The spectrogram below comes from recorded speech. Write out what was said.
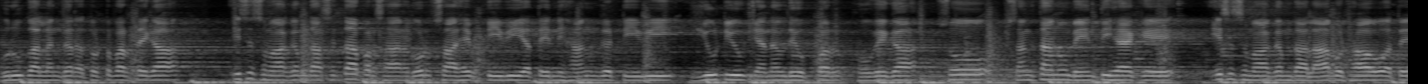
ਗੁਰੂ ਕਾ ਲੰਗਰ ਅਟੁੱਟ ਵਰਤੇਗਾ। ਇਸ ਸਮਾਗਮ ਦਾ ਸਿੱਧਾ ਪ੍ਰਸਾਰਣ ਗੁਰ ਸਾਹਿਬ ਟੀਵੀ ਅਤੇ ਨਿਹੰਗ ਟੀਵੀ YouTube ਚੈਨਲ ਦੇ ਉੱਪਰ ਹੋਵੇਗਾ। ਸੋ ਸੰਗਤਾਂ ਨੂੰ ਬੇਨਤੀ ਹੈ ਕਿ ਇਸ ਸਮਾਗਮ ਦਾ ਲਾਭ ਉਠਾਓ ਅਤੇ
